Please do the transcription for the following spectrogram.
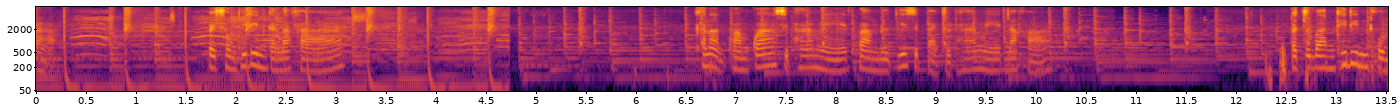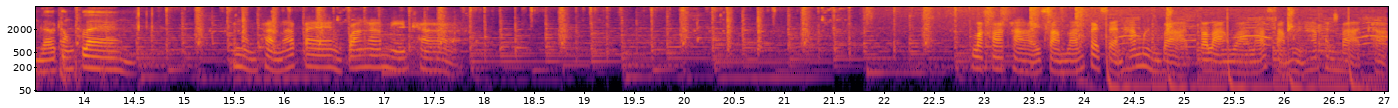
ค่ะ ไปชมที่ดินกันนะคะ นาดความกว้าง 15 เมตร ความลึก 28.5 เมตรนะคะ ปัจจุบันที่ดินถมแล้วทั้งแปลง ถนนผ่านหน้าแปลงกว้าง 5 เมตรค่ะ ราคาขาย 3 8 5 0 0 0 0 บาท ตารางวาละ 35,000 บาทค่ะ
